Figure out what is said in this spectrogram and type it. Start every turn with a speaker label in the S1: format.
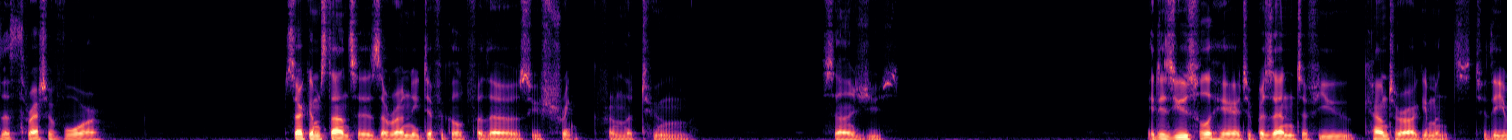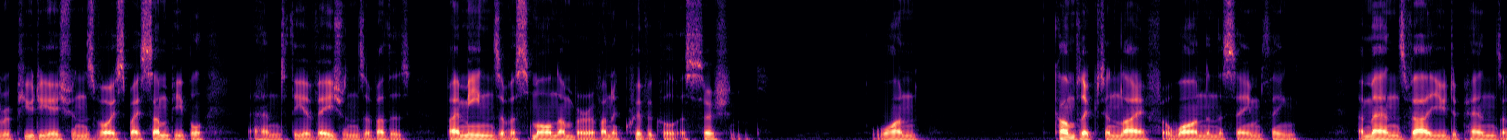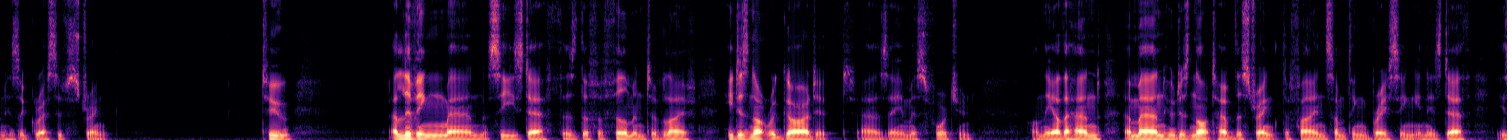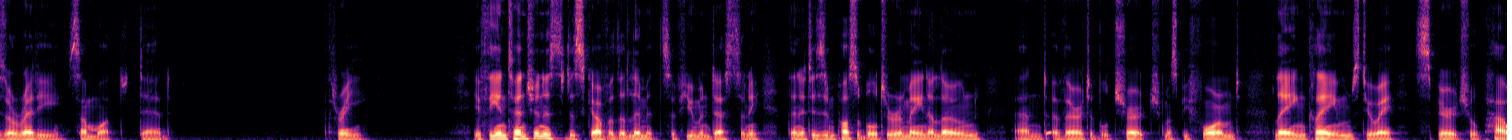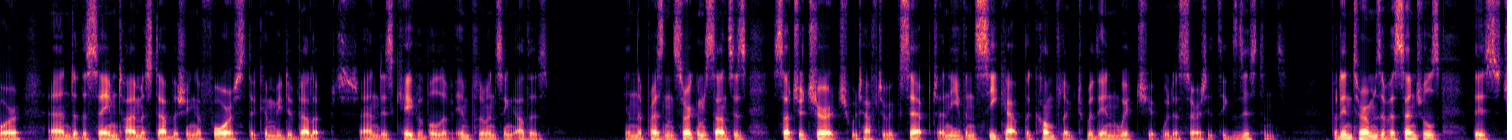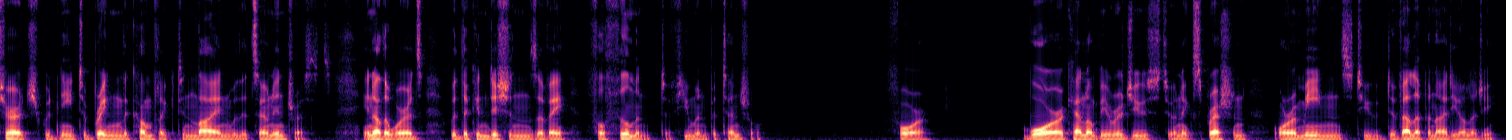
S1: The threat of war. Circumstances are only difficult for those who shrink from the tomb. Saint Just. It is useful here to present a few counter-arguments to the repudiations voiced by some people and the evasions of others by means of a small number of unequivocal assertions. 1. Conflict and life are one and the same thing. A man's value depends on his aggressive strength. 2. A living man sees death as the fulfillment of life. He does not regard it as a misfortune. On the other hand, a man who does not have the strength to find something bracing in his death is already somewhat dead. 3. If the intention is to discover the limits of human destiny, then it is impossible to remain alone and a veritable church must be formed, laying claims to a spiritual power and at the same time establishing a force that can be developed and is capable of influencing others. In the present circumstances, such a church would have to accept and even seek out the conflict within which it would assert its existence. But in terms of essentials, this church would need to bring the conflict in line with its own interests, in other words, with the conditions of a fulfillment of human potential. 4. War cannot be reduced to an expression or a means to develop an ideology,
